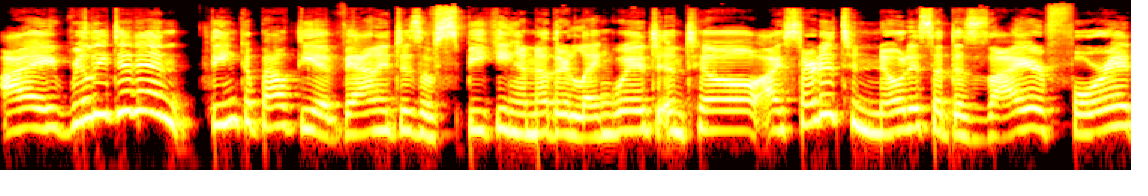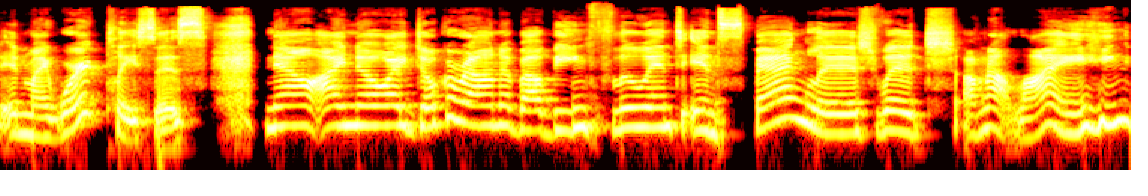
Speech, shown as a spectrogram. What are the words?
I really didn't think about the advantages of speaking another language until I started to notice a desire for it in my workplaces. Now, I know I joke around about being fluent in Spanglish, which I'm not lying,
